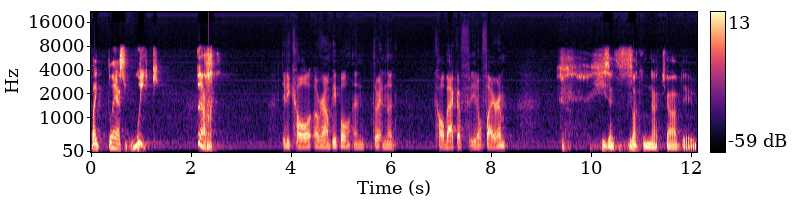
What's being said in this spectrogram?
like last week. Ugh. Did he call around people and threaten to call back if you don't fire him? He's a fucking nut job, dude.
